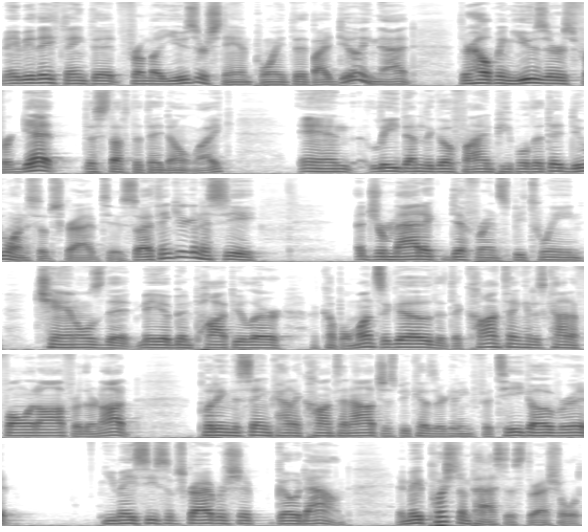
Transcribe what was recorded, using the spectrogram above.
maybe they think that from a user standpoint that by doing that they're helping users forget the stuff that they don't like and lead them to go find people that they do want to subscribe to. So I think you're going to see a dramatic difference between channels that may have been popular a couple months ago that the content has kind of fallen off or they're not putting the same kind of content out just because they're getting fatigue over it. You may see subscribership go down. It may push them past this threshold.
